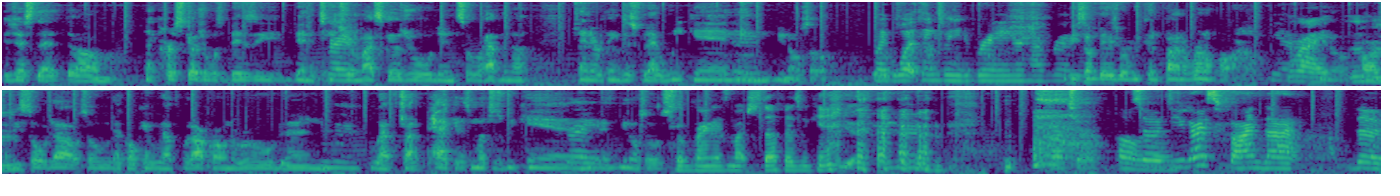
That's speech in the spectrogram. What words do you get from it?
it's just that um, like her schedule was busy being a teacher. Right. My schedule, then so we're having to plan everything just for that weekend, Mhm. and you know, so Like what things we need to bring or have It'd be some days where we couldn't find a rental car. Yeah. Right. You know, cars would be sold out, so we like, okay, we have to put our car on the road, and hmm we have to try to pack it as much as we can, Right. and you know, so To bring as much stuff as we can. Yeah. Mhm. Gotcha. oh, so, man. do you guys find that the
